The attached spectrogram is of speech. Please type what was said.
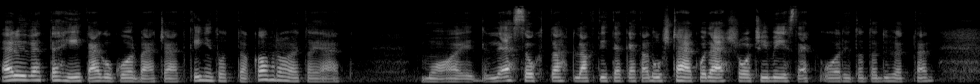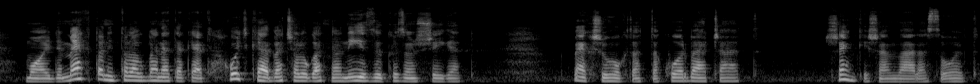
Elővette hétágú korbácsát, kinyitotta a kamra ajtaját. Majd leszoktatlak titeket a lustálkodásról, csibészek, ordította dühötten. Majd megtanítalak benneteket, hogy kell becsalogatni a nézőközönséget. Megsuhogtatta korbácsát. Senki sem válaszolt.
